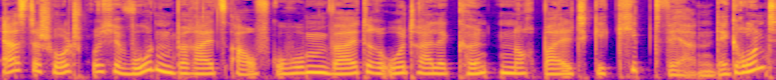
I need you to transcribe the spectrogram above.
Erste Schuldsprüche wurden bereits aufgehoben, weitere Urteile könnten noch bald gekippt werden. Der Grund?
